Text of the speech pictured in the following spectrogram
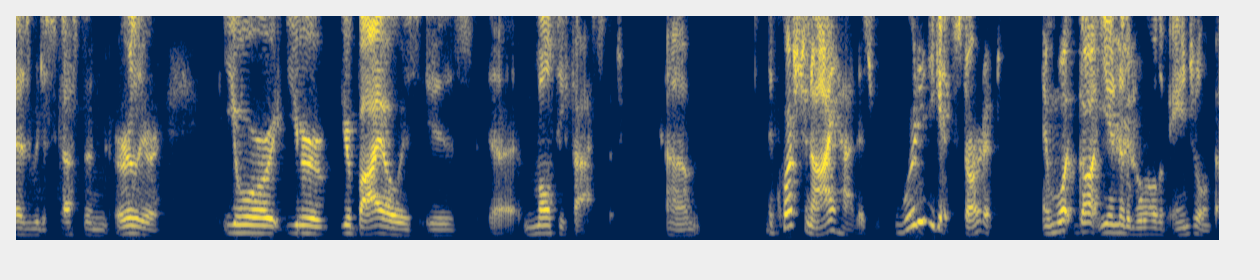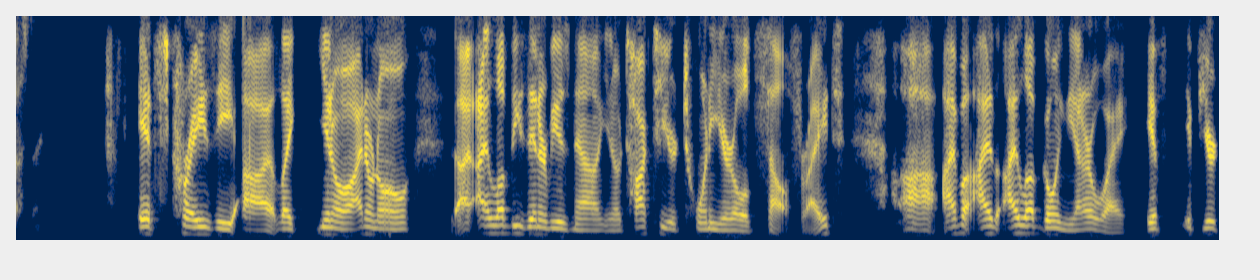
as we discussed in earlier, your your your bio is is uh, multifaceted. Um, the question I had is, where did you get started, and what got you into the world of angel investing? It's crazy. Uh, like you know, I don't know. I, I love these interviews now. You know, talk to your 20 year old self, right? Uh, I've, I I love going the other way. If if your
